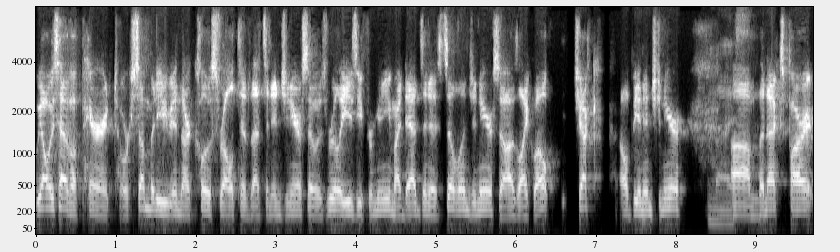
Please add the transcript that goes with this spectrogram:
we always have a parent or somebody in our close relative that's an engineer. So it was really easy for me. My dad's in a civil engineer, so I was like, "Well, check, I'll be an engineer." Nice. Um, the next part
